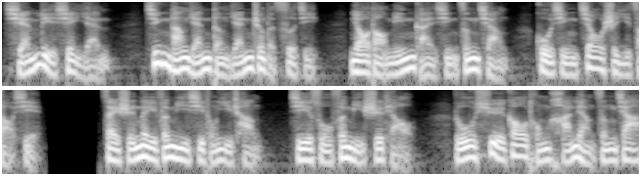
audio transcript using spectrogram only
前列腺炎、精囊炎等炎症的刺激。尿道敏感性增强，故性交时易早泄；再是内分泌系统异常，激素分泌失调，如血睾酮含量增加，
